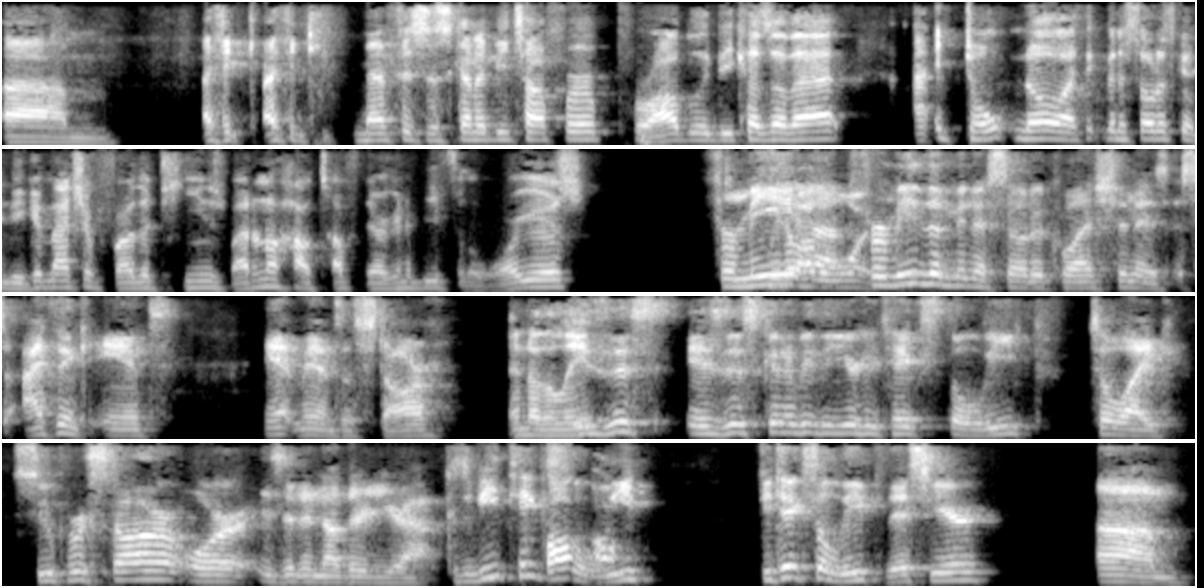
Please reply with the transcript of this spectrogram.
Um, I think I think Memphis is going to be tougher, probably because of that. I don't know. I think Minnesota is going to be a good matchup for other teams, but I don't know how tough they're going to be for the Warriors. For me, the uh, war- for me, the Minnesota question is: is I think Ant Ant Man's a star. Another league. Is this is this going to be the year he takes the leap to like superstar, or is it another year out? Because if he takes Oh, the oh. leap, if he takes the leap this year, um,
